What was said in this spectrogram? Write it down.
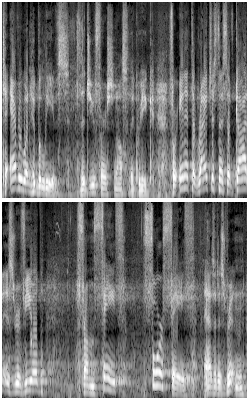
to everyone who believes, the Jew first and also the Greek. For in it the righteousness of God is revealed from faith for faith, as it is written,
